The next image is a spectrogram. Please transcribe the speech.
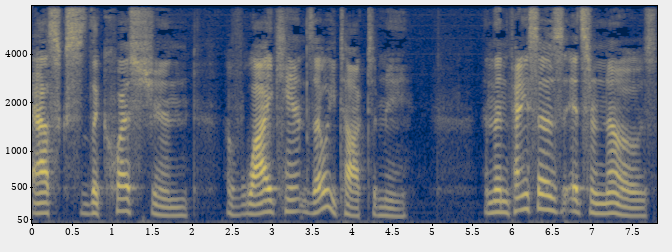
asks the question of why can't Zoe talk to me? And then Penny says it's her nose.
